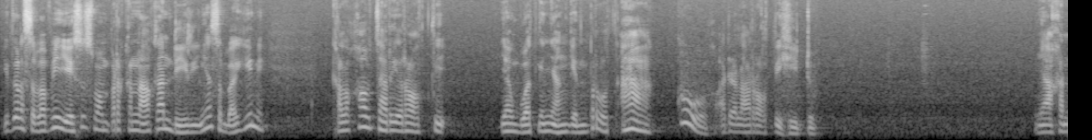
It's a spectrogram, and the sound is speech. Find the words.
Itulah sebabnya Yesus memperkenalkan dirinya sebagai ini. Kalau kau cari roti yang buat ngenyangin perut. Aku adalah roti hidup. Yang akan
